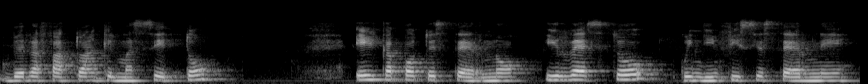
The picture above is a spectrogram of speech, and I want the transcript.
verrà fatto anche il massetto e il cappotto esterno, il resto, quindi infissi esterni,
